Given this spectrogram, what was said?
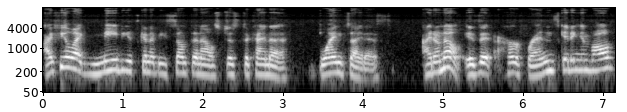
I feel like maybe it's going to be something else just to kind of blindside us. I don't know. Is it her friends getting involved?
